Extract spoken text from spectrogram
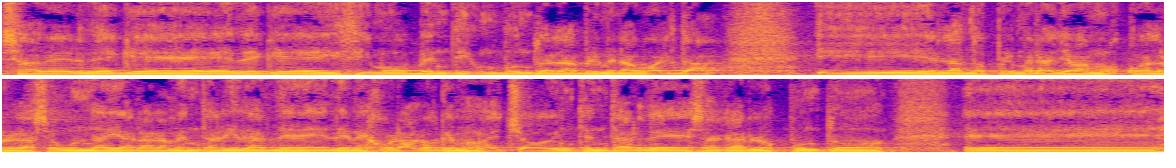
saber de que, de que hicimos 21 puntos en la primera vuelta y en las dos primeras llevamos cuatro en la segunda. Y ahora la mentalidad de, mejorar lo que hemos hecho, intentar de sacar los puntos eh,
